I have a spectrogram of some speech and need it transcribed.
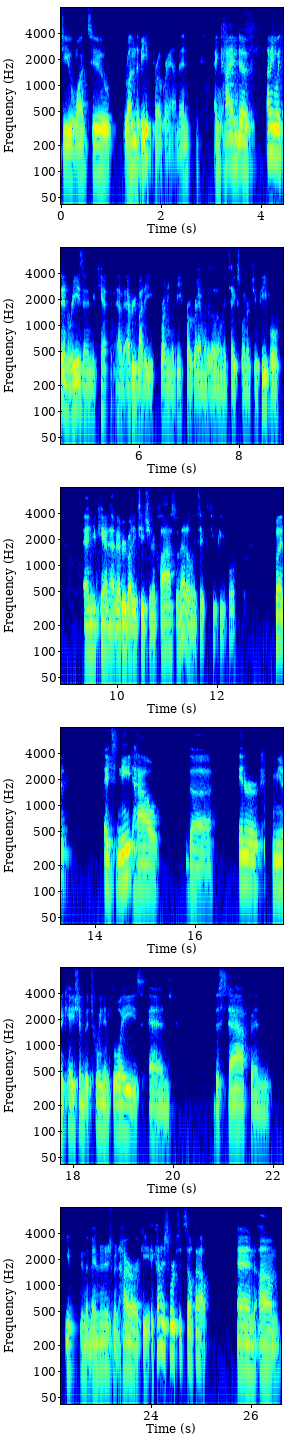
Do you want to run the beef program and and kind of I mean, within reason, you can't have everybody running the beef program when it really only takes one or two people, and you can't have everybody teaching a class when that only takes two people. But it's neat how the intercommunication between employees and the staff and even the management hierarchy, it kind of just works itself out. And um,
